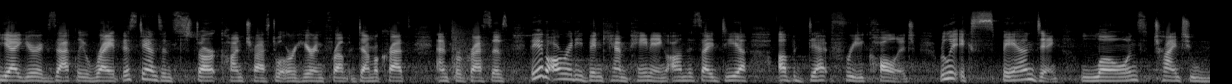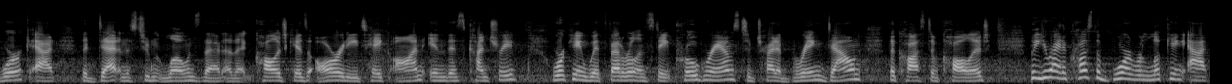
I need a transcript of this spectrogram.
Yeah, you're exactly right. This stands in stark contrast to what we're hearing from Democrats and progressives. They have already been campaigning on this idea of debt free college, really expanding loans, trying to work at the debt and the student loans that, uh, that college kids already take on in this country, working with federal and state programs to try to bring down the cost of college. But you're right, across the board, we're looking at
